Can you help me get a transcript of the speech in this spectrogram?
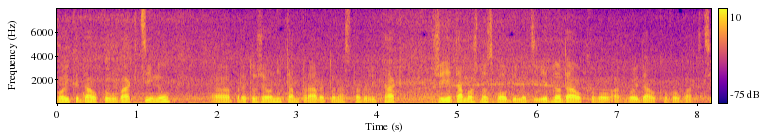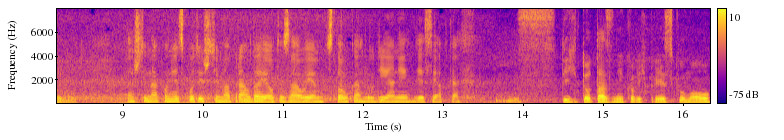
dvojdávkovú vakcínu, pretože oni tam práve to nastavili tak, že je tam možnosť voľby medzi jednodávkovou a dvojdávkovou vakcínou. A ešte nakoniec potešte ma, pravda je o to záujem v stovkách ľudí a nie v desiatkách. Z tých dotazníkových prieskumov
